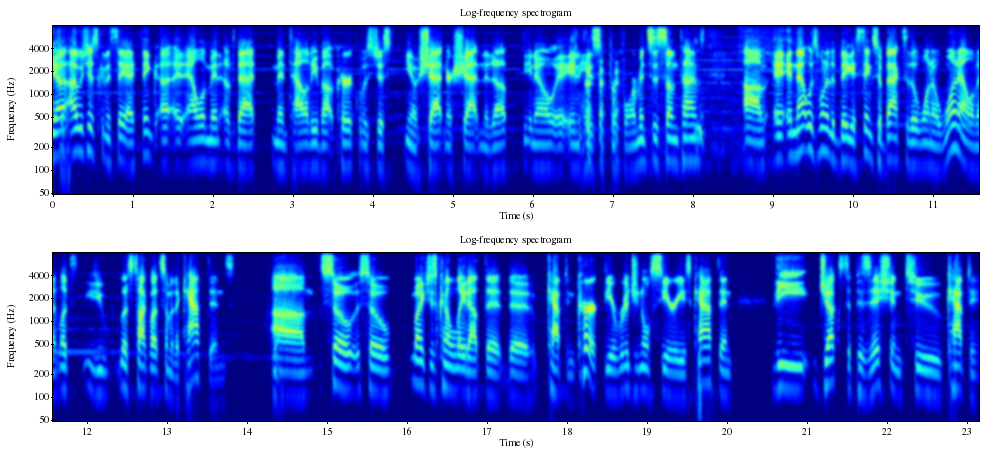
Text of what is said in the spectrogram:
Yeah, I was just gonna say. I think uh, an element of that mentality about Kirk was just you know Shatner shatting it up, you know, in his performances sometimes, um, and, and that was one of the biggest things. So back to the 101 element. Let's you let's talk about some of the captains. Um, so so Mike just kind of laid out the the Captain Kirk, the original series captain. The juxtaposition to Captain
